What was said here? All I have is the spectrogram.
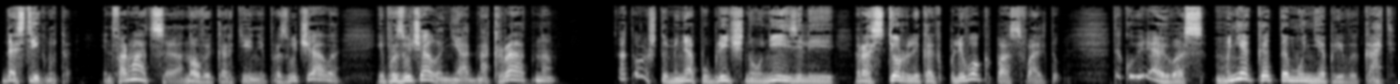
достигнута. Информация о новой картине прозвучала, и прозвучала неоднократно. А то, что меня публично унизили и растерли как плевок по асфальту, так, уверяю вас, мне к этому не привыкать.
